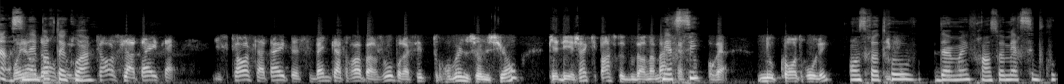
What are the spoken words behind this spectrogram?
Non, c'est n'importe quoi. Il se casse la tête. Il se casse la tête 24 heures par jour pour essayer de trouver une solution. Puis il y a des gens qui pensent que le gouvernement pourrait nous contrôler. On se retrouve demain, François. Merci beaucoup.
